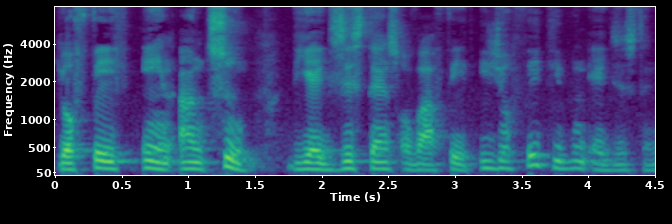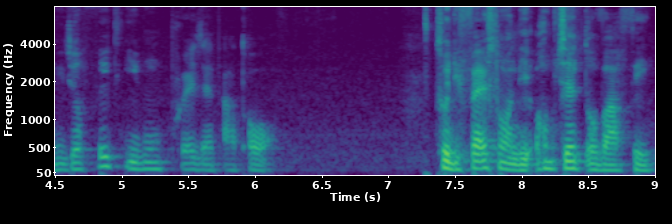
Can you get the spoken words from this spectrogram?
your faith in? And two, the existence of our faith. Is your faith even existing? Is your faith even present at all? So the first one, the object of our faith.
